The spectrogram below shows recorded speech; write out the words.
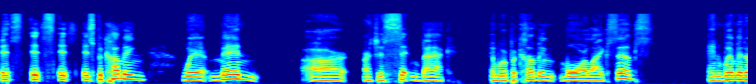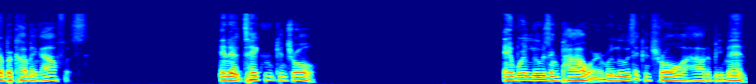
It's it's it's it's becoming where men are are just sitting back and we're becoming more like simps and women are becoming alphas. And they're taking control. And we're losing power and we're losing control of how to be men.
